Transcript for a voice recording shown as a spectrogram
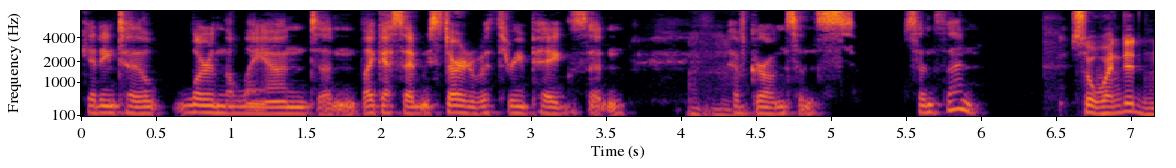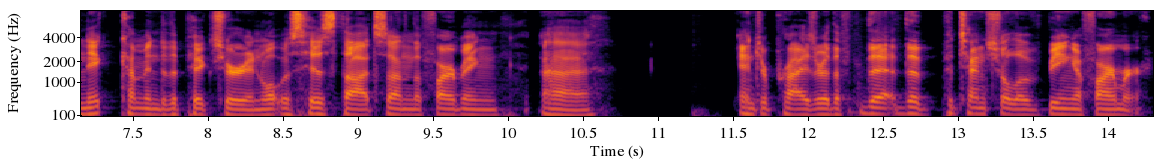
getting to learn the land. And like I said, we started with three pigs and mm-hmm. have grown since since then. So when did Nick come into the picture, and what was his thoughts on the farming uh, enterprise or the, the the potential of being a farmer?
